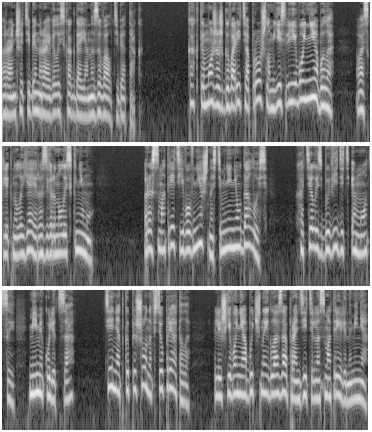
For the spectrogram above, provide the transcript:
Раньше тебе нравилось, когда я называл тебя так». «Как ты можешь говорить о прошлом, если его не было?» — воскликнула я и развернулась к нему. Рассмотреть его внешность мне не удалось. Хотелось бы видеть эмоции, мимику лица. Тень от капюшона все прятала. Лишь его необычные глаза пронзительно смотрели на меня.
